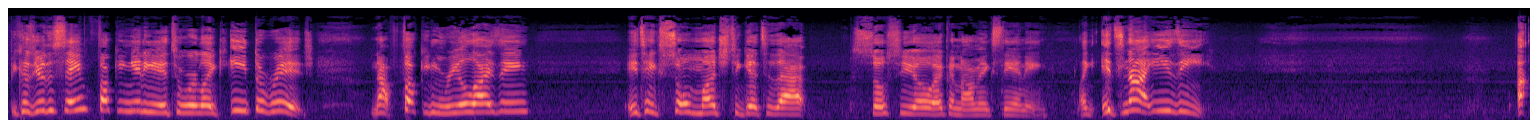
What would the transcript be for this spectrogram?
Because you're the same fucking idiots who are like, eat the rich not fucking realizing it takes so much to get to that socioeconomic standing. Like, it's not easy. I-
